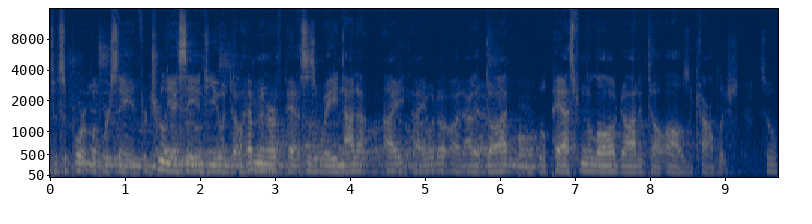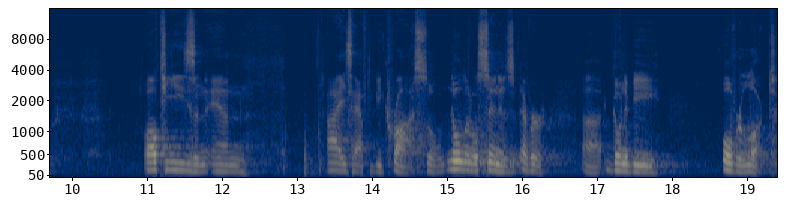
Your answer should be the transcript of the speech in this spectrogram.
to support what we're saying. For truly I say unto you, until heaven and earth passes away, not a iota or not a dot will pass from the law of God until all is accomplished. So all T's and, and I's have to be crossed. So no little sin is ever uh, going to be overlooked.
